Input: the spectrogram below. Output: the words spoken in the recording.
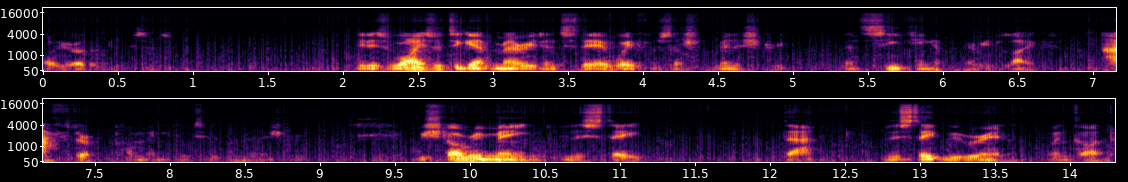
all your other weaknesses. It is wiser to get married and stay away from such ministry than seeking a married life after coming into the ministry. We shall remain in the state that the state we were in when God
